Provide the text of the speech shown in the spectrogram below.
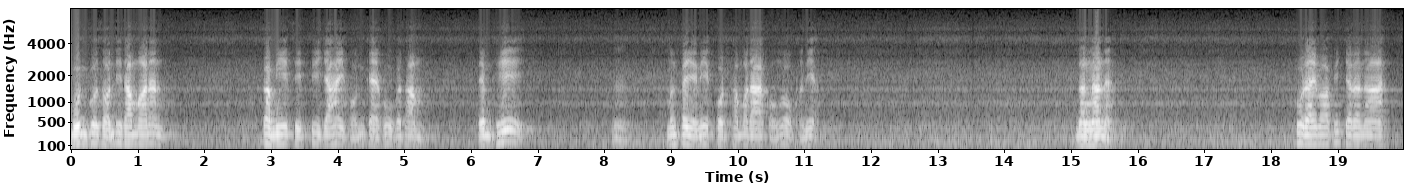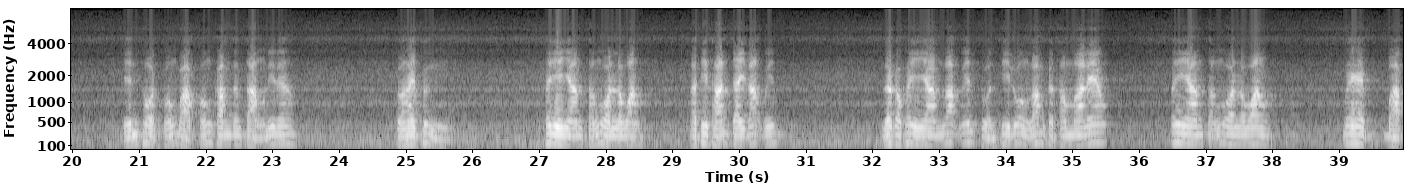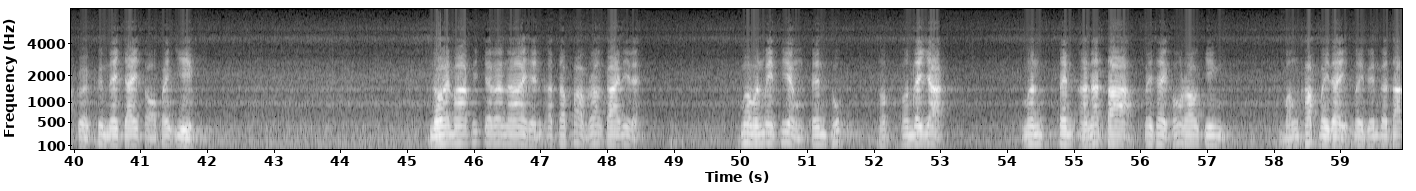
บุญกุศลที่ทำมานั้นก็มีสิทธิ์ที่จะให้ผลแก่ผู้กระทำเต็มที่มันเป็นอย่างนี้กฎธรรมดาของโลกอันเนี้ย ดังนั้นเนี่ยผู้ใดมาพิจารณา เห็นโทษของบาปของกรรมต่างๆวันนี้แล้ว ก็ให้พึ่ง พยายามสังวรระวัง อธิษฐานใจละเว้น แล้วก็พยายามละเว้นส่วนที่ล่วงล้ำกระทำมาแล้ว พยายามสังวรระวัง ไม่ให้บาปเกิดขึ้นในใจต่อไปอีก โดยมาพิจารณาเห็นอัตภาพร่างกายนี่แหละ เมื่อมันไม่เที่ยงเป็นทุกข์ทนได้ยาก มันเป็นอนัตตาไม่ใช่ของเราจริง บังคับไม่ได้ ไม่เป็นไปตาม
